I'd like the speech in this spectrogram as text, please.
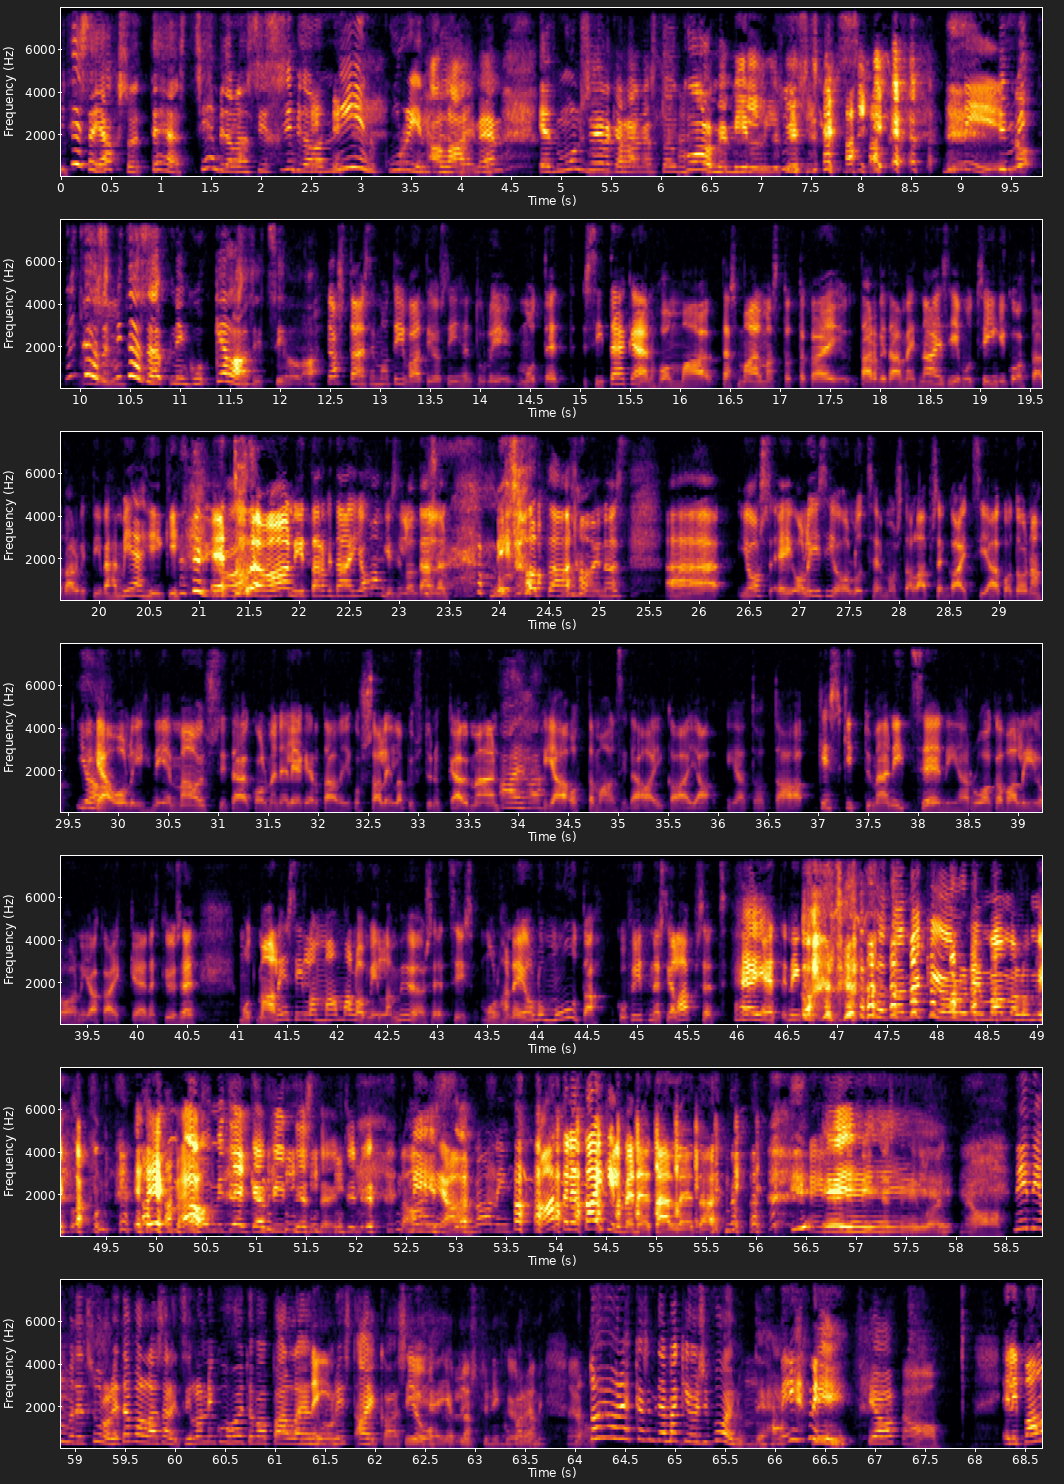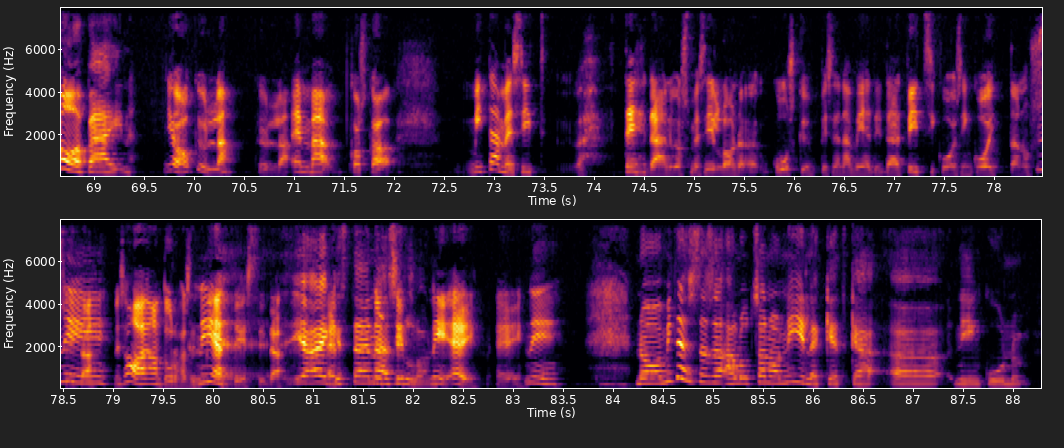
Miten sä jaksoit tehdä? Siihen pitää olla, siis, siihen pitää olla niin kurinalainen, että mun selkärangasta on kolme milliä pystyisi siihen. Niin, Niin no, Mitä sä, mitä sä niin kuin, kelasit silloin? jostain se motivaatio siihen tuli, mutta et sitäkään hommaa tässä maailmassa totta kai tarvitaan meitä naisia, mutta siinkin kohtaa tarvittiin vähän miehiäkin. että tota, niitä tarvitaan johonkin silloin tällöin. niin tota, noinos, ää, jos ei olisi ollut semmoista lapsen kaitsijaa kotona, Joo. mikä oli, niin en mä olisi sitä kolme-neljä kertaa viikossa salilla pystynyt käymään. Aivan. ja ottamaan sitä aikaa ja, ja tota, keskittymään itseeni ja ruokavalioon ja kaikkeen. Et kyllä se, mutta mä olin silloin mammalomilla myös, että siis mulhan ei ollut muuta kuin fitness ja lapset. Hei, Et, niinku, tota, mäkin ollut niin mammalomilla, mutta en mä oo mitenkään fitnesstöitynyt no, niissä. no niin. Mä ajattelin, että kaikilla menee tälleen tää. ei, Ei, ei, ei, silloin. ei. Joo. Niin, niin, mutta sulla oli tavallaan, sä olit silloin niinku hoitovapaalla ja Niin. sulla oli aikaa siihen Joo, ja kyllä, pystyi niinku kyllä. paremmin. No Joo. toi on ehkä se, mitä mäkin olisin voinut Mm, tehdä. niin, niin. Joo. Joo. Eli paloa päin. Joo, kyllä, kyllä. En mä, koska mitä me sit äh, tehdään, jos me silloin kuusikymppisenä mietitään, että vitsi kun olisin koittanut Niin. sitä, niin se on ihan turha sit Niin, miettiä sitä. Ja eikä Et sitä enää nyt sit- silloin. Niin, ei, ei. Niin. No, mitä sä, haluat sanoa niille, ketkä äh, niin kun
